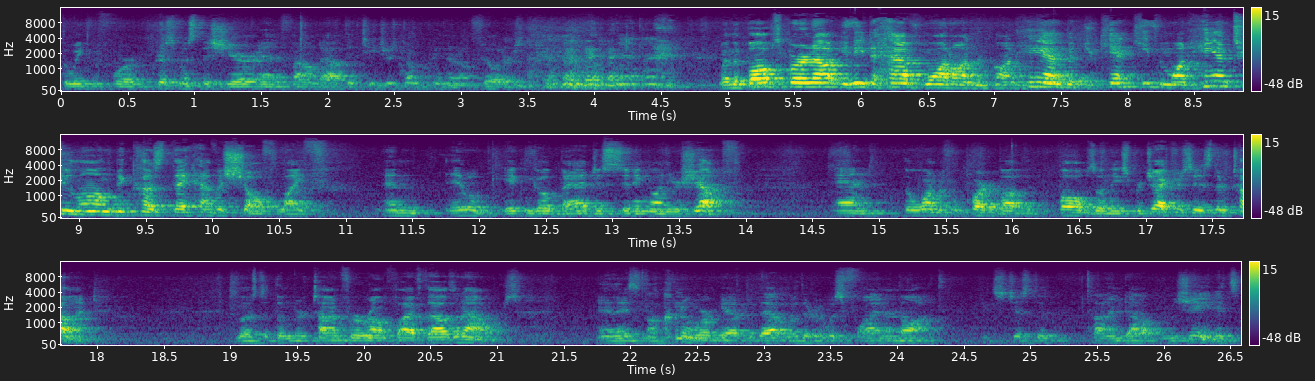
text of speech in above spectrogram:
the week before Christmas this year and found out that teachers don't clean their own filters. When the bulbs burn out, you need to have one on, on hand, but you can't keep them on hand too long because they have a shelf life. And it'll, it can go bad just sitting on your shelf. And the wonderful part about the bulbs on these projectors is they're timed. Most of them are timed for around 5,000 hours. And it's not going to work after that whether it was fine or not. It's just a timed out machine. It's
